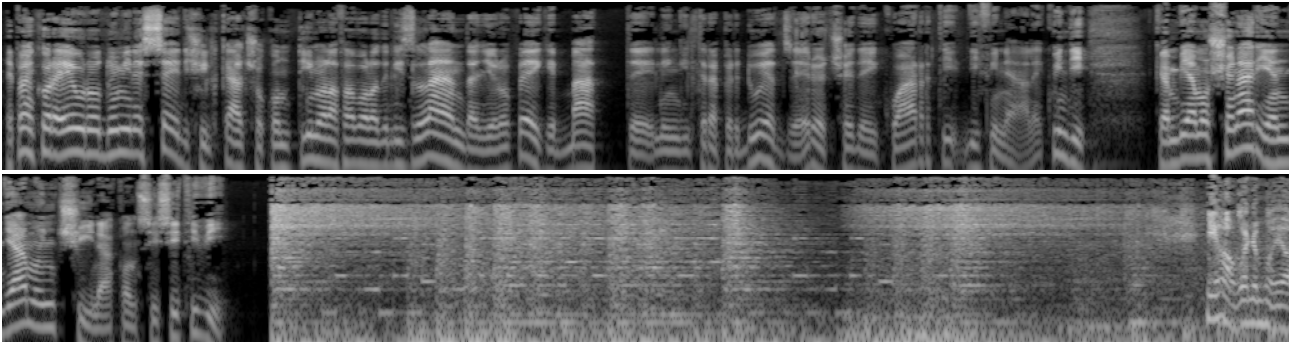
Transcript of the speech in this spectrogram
E poi ancora Euro 2016, il calcio continua la favola dell'Islanda, gli europei che batte l'Inghilterra per 2-0 e cede ai quarti di finale. Quindi cambiamo scenari e andiamo in Cina con CCTV. 你好，观众朋友，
